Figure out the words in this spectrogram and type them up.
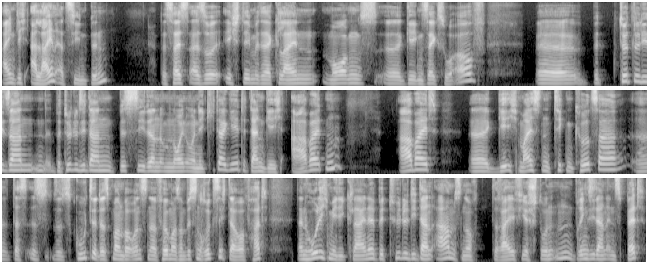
eigentlich alleinerziehend bin. Das heißt also, ich stehe mit der Kleinen morgens äh, gegen 6 Uhr auf, äh, betüttel, die dann, betüttel sie dann, bis sie dann um 9 Uhr in die Kita geht. Dann gehe ich arbeiten. Arbeit äh, gehe ich meist einen Ticken kürzer. Äh, das ist das Gute, dass man bei uns in der Firma so ein bisschen Rücksicht darauf hat. Dann hole ich mir die Kleine, betüdel die dann abends noch drei, vier Stunden, bringe sie dann ins Bett.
